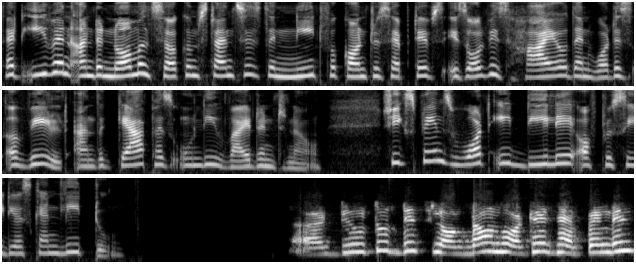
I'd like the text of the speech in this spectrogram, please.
that even under normal circumstances, the need for contraceptives is always higher than what is availed, and the gap has only widened now. She explains what a delay of procedures can lead to. Uh, due to this lockdown, what has happened is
